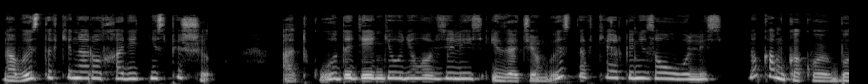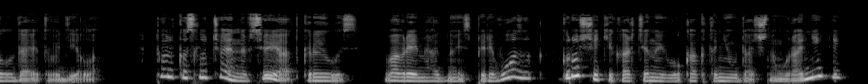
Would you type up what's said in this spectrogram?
На выставке народ ходить не спешил. Откуда деньги у него взялись и зачем выставки организовывались, но кому какое было до этого дело? Только случайно все и открылось. Во время одной из перевозок грузчики картину его как-то неудачно уронили,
